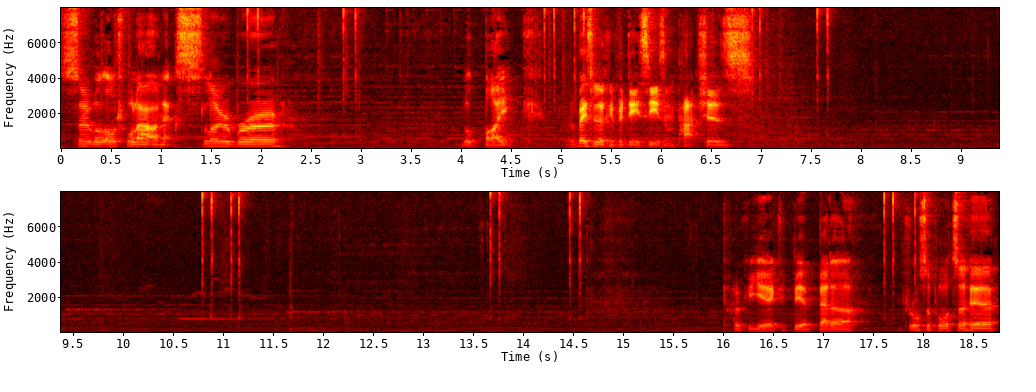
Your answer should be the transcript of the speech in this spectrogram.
So we'll Ultra Ball out our next Slowbro. We'll Bike. We're basically looking for DCs and patches. Pokegear could be a better draw supporter here.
